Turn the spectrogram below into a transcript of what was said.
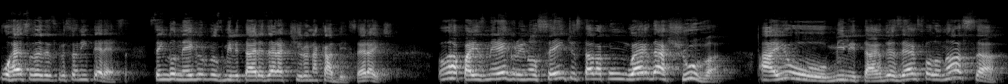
O resto da descrição não interessa. Sendo negro, os militares era tiro na cabeça, era isso. Um rapaz negro, inocente, estava com um guarda-chuva. Aí o militar do exército falou: Nossa,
